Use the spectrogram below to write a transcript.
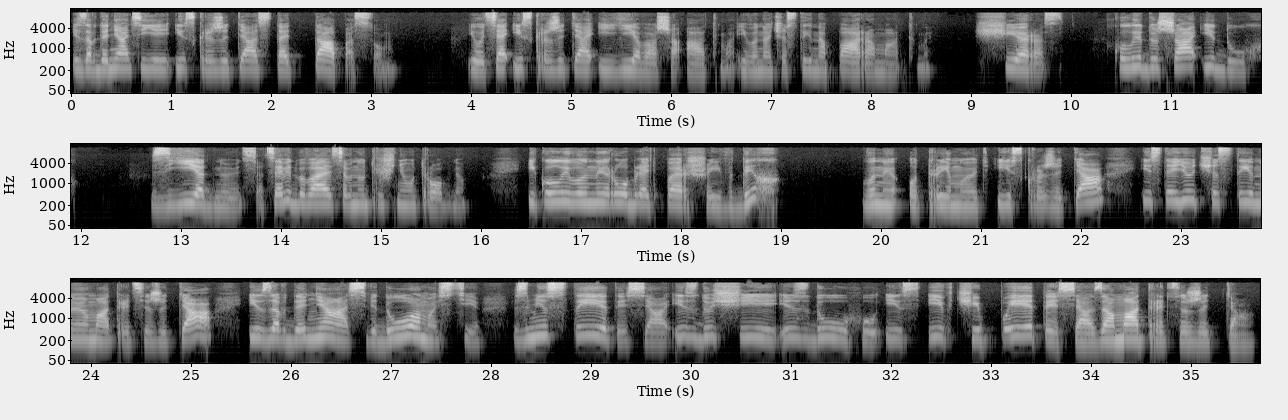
І завдання цієї іскри життя стать тапасом. І оця іскра життя і є ваша атма, і вона частина параматми. Ще раз, коли душа і дух з'єднуються, це відбувається внутрішньоутробно. І коли вони роблять перший вдих, вони отримують іскру життя і стають частиною матриці життя, і завдання свідомості зміститися із душі, із духу, із, і вчепитися за матрицю життя,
